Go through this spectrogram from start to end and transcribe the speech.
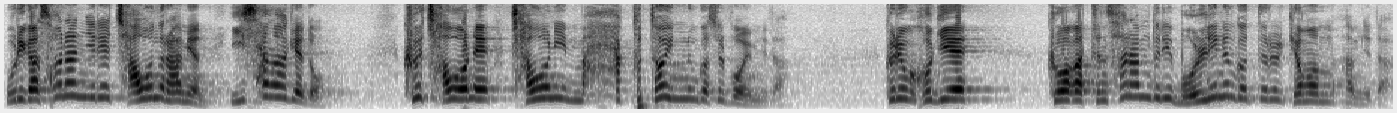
우리가 선한 일에 자원을 하면 이상하게도 그 자원에 자원이 막 붙어 있는 것을 보입니다. 그리고 거기에 그와 같은 사람들이 몰리는 것들을 경험합니다.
